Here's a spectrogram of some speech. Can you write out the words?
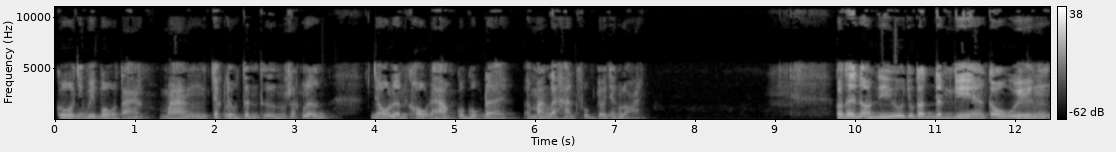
của những vị bồ tát, mang chất liệu tình thương rất lớn, nhổ lên khổ đau của cuộc đời và mang lại hạnh phúc cho nhân loại. Có thể nói nếu chúng ta định nghĩa cầu nguyện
